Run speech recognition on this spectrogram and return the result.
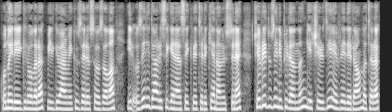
Konuyla ilgili olarak bilgi vermek üzere söz alan İl Özel İdaresi Genel Sekreteri Kenan Üstüner, Çevre Düzeni Planı'nın geçirdiği evreleri anlatarak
